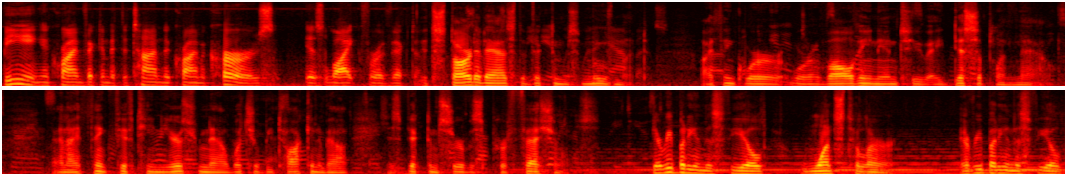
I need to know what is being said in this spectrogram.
being a crime victim at the time the crime occurs is like for a victim. It started as the victim's movement. I think we're, we're evolving into a discipline now. And I think 15 years from now, what you'll be talking about is victim service professionals. Everybody in this field wants to learn. Everybody in this field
